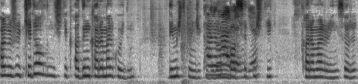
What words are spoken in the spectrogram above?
Arkadaşlar kedi aldım işte adını karamel koydum. Demiştik önceki Karamel videodan rengi. bahsetmiştik. Karamel rengi sarı.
